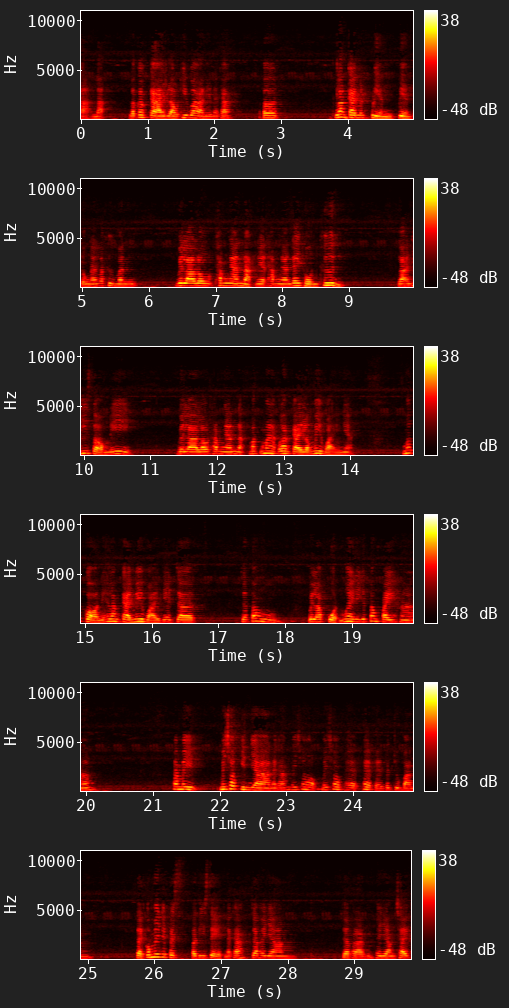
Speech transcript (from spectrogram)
ฐานละ แล้วก็กายเราที่ว่าเนี่ยนะคะเร่างกายมันเปลี่ยนเปลี่ยนตรงนั้นแล้วคือมันเวลาเราทำงานหนักเนี่ยทำงานได้ทนขึ้น และอันที่สองนี่ เวลาเราทำงานหนักมากๆ ร่างกายเราไม่ไหวเนี่ย เมื่อก่อนนี่ร่างกายไม่ไหวเนี่ยจะจะต้องเวลาปวดเมื่อยนี่จะต้องไปหา ถ้าไม่ไม่ชอบกินยานะคะ ไม่ชอบไม่ชอบแพทย์แพทย์แผนปัจจุบัน แต่ก็ไม่ได้ไปปฏิเสธนะคะ จะพยายามจะพยายามใช้แพ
